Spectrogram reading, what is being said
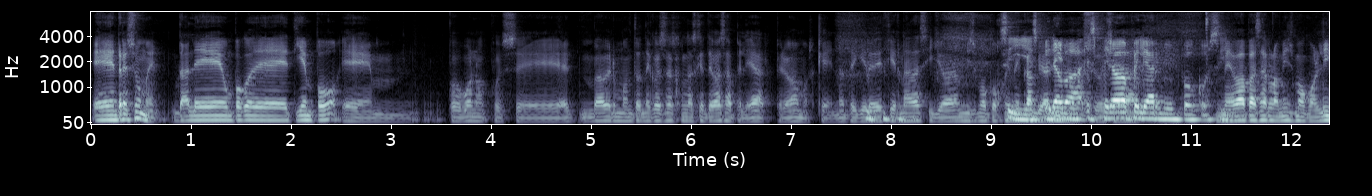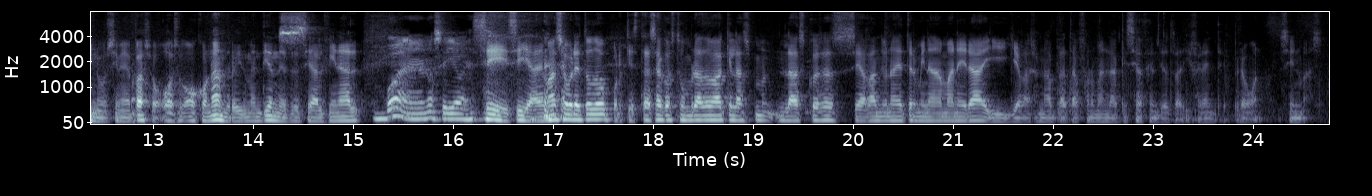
En resumen, dale un poco de tiempo. Em, pues bueno, pues eh, va a haber un montón de cosas con las que te vas a pelear. Pero vamos, que no te quiero decir nada si yo ahora mismo cojo y me cambio esperaba, a Linux. esperaba pelearme un poco, sí. Me va a pasar lo mismo con Linux si me paso. O, o, con Android, ¿me entiendes? O sea, al final. Bueno, no sé yo. ¿eh? Sí, sí, además, sobre todo porque estás acostumbrado a que las, las cosas se hagan de una determinada manera y llegas a una plataforma en la que se hacen de otra diferente. Pero bueno, sin más.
